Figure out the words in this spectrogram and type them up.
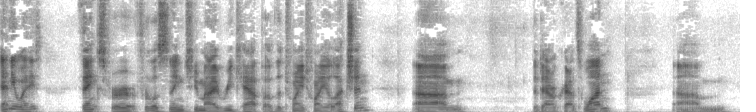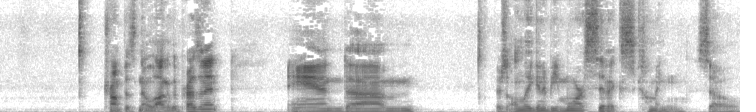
Anyways, thanks for, for listening to my recap of the 2020 election. Um, the Democrats won. Um, Trump is no longer the president. And um, there's only going to be more civics coming, so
